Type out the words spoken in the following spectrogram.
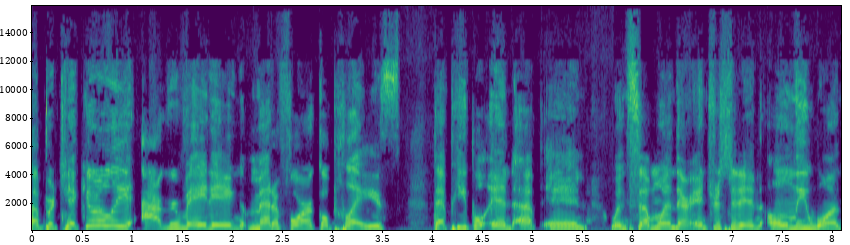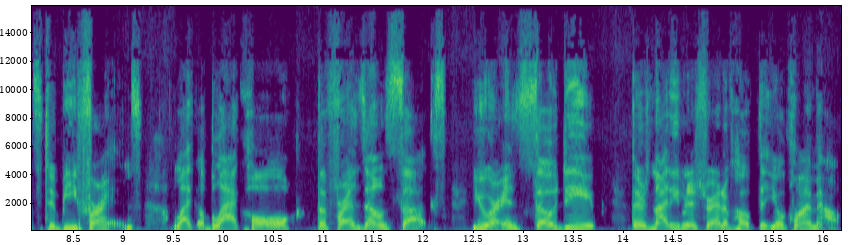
A particularly aggravating metaphorical place that people end up in when someone they're interested in only wants to be friends. Like a black hole, the friend zone sucks. You are in so deep, there's not even a shred of hope that you'll climb out.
